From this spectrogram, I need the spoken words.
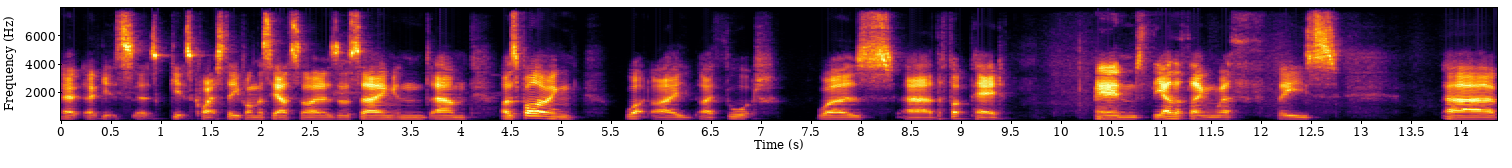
It, it, gets it gets quite steep on the south side, as I was saying, and um, I was following what I I thought was uh, the footpad. And the other thing with these uh,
